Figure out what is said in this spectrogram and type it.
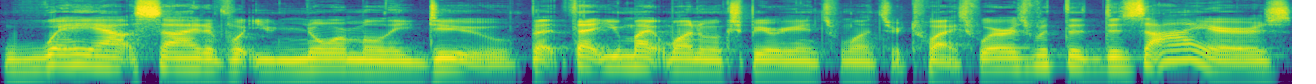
way outside of what you normally do, but that you might want to experience once or twice. Whereas with the desires,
